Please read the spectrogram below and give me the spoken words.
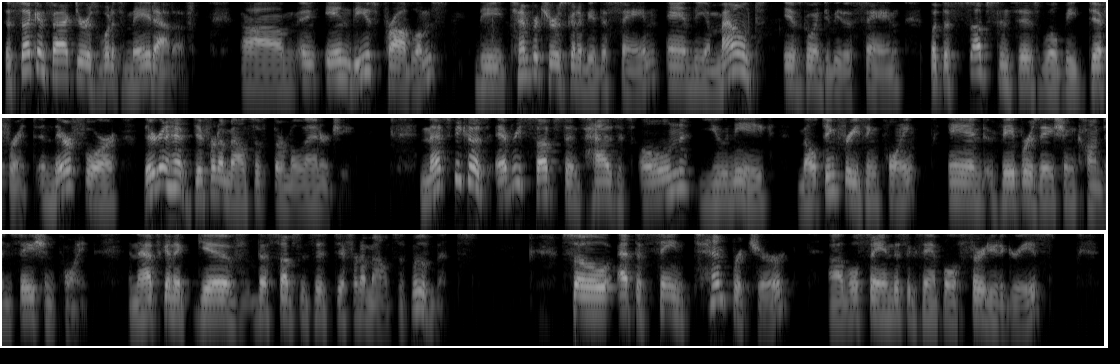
The second factor is what it's made out of. Um, in, in these problems, the temperature is going to be the same and the amount is going to be the same, but the substances will be different. And therefore, they're going to have different amounts of thermal energy. And that's because every substance has its own unique melting freezing point and vaporization condensation point. And that's going to give the substances different amounts of movements. So at the same temperature, uh, we'll say in this example 30 degrees,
